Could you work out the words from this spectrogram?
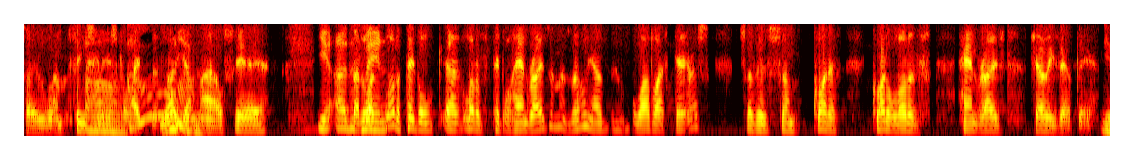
So um, things can Oh. escalate Oh. the young males. Yeah. Yeah, uh, this But a lot, man. a lot of people, uh, a lot of people hand raise them as well. You know, wildlife carers. So there's um, quite a quite a lot of hand raised joeys out there. Yeah.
